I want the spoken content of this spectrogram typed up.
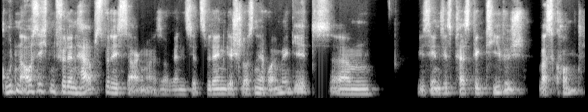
guten Aussichten für den Herbst, würde ich sagen. Also wenn es jetzt wieder in geschlossene Räume geht, ähm, wie sehen Sie es perspektivisch? Was kommt?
